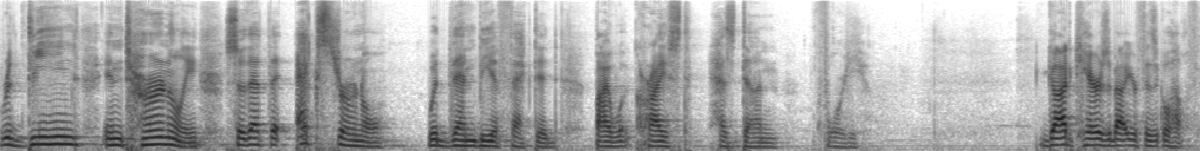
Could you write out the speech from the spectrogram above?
redeemed internally, so that the external would then be affected by what Christ has done for you. God cares about your physical health,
